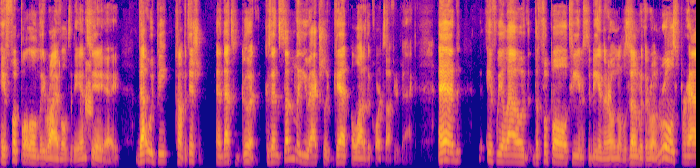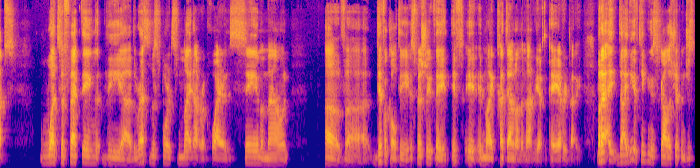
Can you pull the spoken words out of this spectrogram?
a football-only rival to the NCAA. That would be competition, and that's good because then suddenly you actually get a lot of the courts off your back. And if we allow the football teams to be in their own little zone with their own rules, perhaps what's affecting the uh, the rest of the sports might not require the same amount of uh, difficulty, especially if they if it, it, might cut down on the amount you have to pay everybody. But I, the idea of taking a scholarship and just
